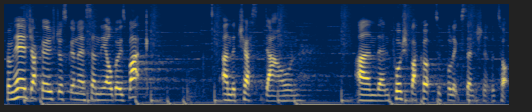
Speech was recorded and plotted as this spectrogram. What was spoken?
From here, Jacko's just gonna send the elbows back and the chest down and then push back up to full extension at the top.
